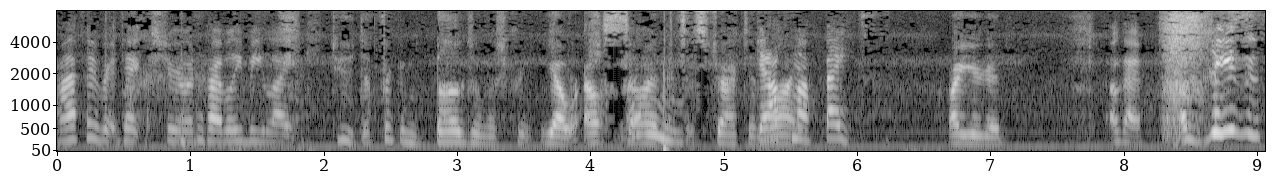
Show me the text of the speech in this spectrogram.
My favorite texture would probably be like, Dude, the freaking bugs on the screen. Yeah, we're outside. It's distracting get light. off my face. Alright, you're good. Okay. Oh Jesus!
